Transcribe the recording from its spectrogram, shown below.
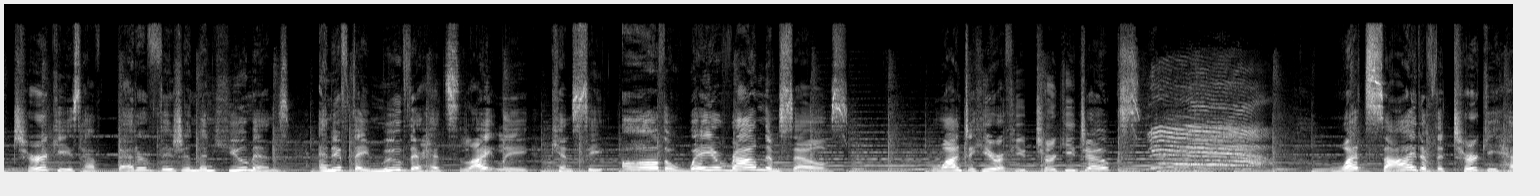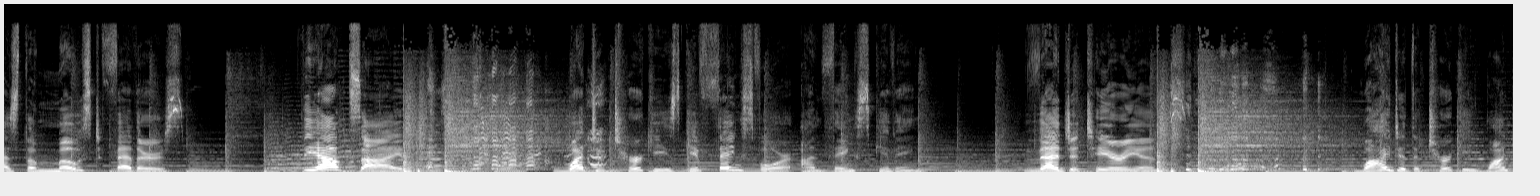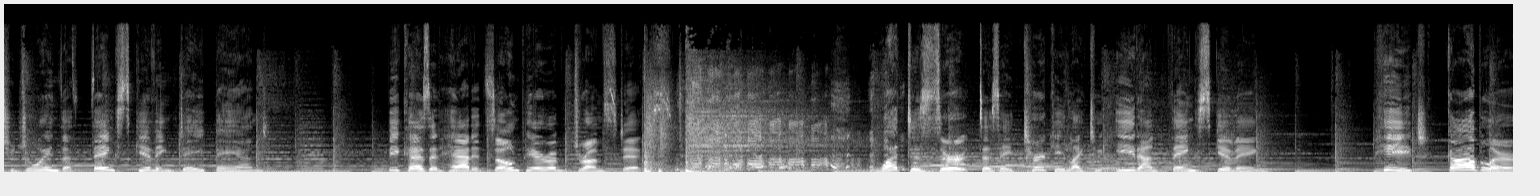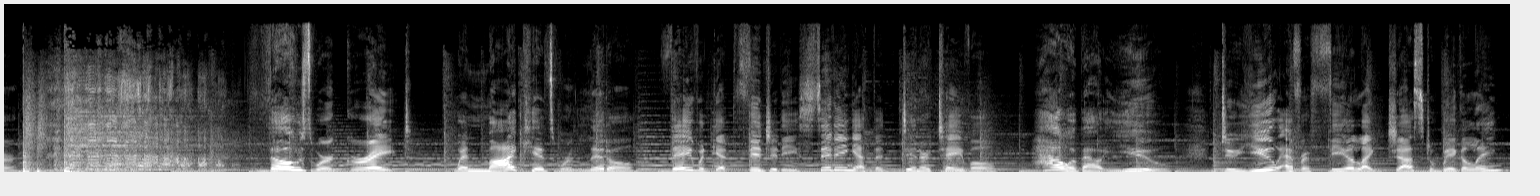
Turkeys have better vision than humans, and if they move their head slightly, can see all the way around themselves. Want to hear a few turkey jokes? Yeah! What side of the turkey has the most feathers? The outside. What do turkeys give thanks for on Thanksgiving? Vegetarians. Why did the turkey want to join the Thanksgiving Day band? Because it had its own pair of drumsticks. What dessert does a turkey like to eat on Thanksgiving? Peach gobbler. Those were great. When my kids were little, they would get fidgety sitting at the dinner table. How about you? Do you ever feel like just wiggling?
